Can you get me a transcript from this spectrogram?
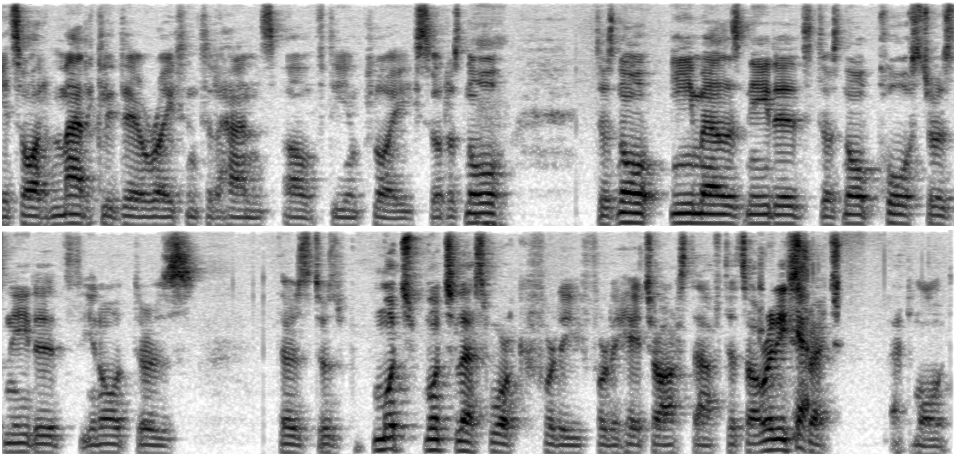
it's automatically there right into the hands of the employee. So there's no mm. there's no emails needed there's no posters needed you know there's there's there's much much less work for the for the HR staff that's already stretched yeah. at the moment.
